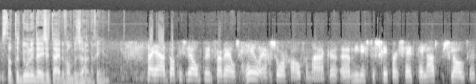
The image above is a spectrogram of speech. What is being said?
Is dat te doen in deze tijden van bezuinigingen? Nou ja, dat is wel een punt waar wij ons heel erg zorgen over maken. minister Schippers heeft helaas besloten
